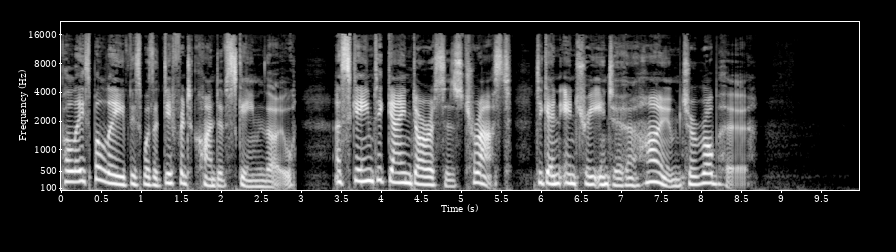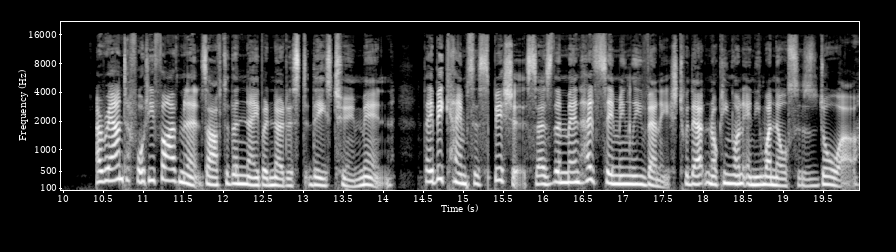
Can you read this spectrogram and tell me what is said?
Police believe this was a different kind of scheme, though a scheme to gain Doris's trust, to gain entry into her home to rob her. Around 45 minutes after the neighbour noticed these two men, they became suspicious as the men had seemingly vanished without knocking on anyone else's door.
